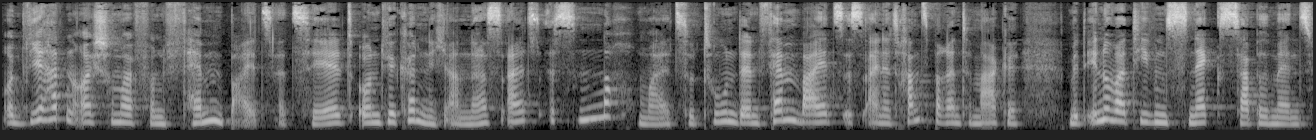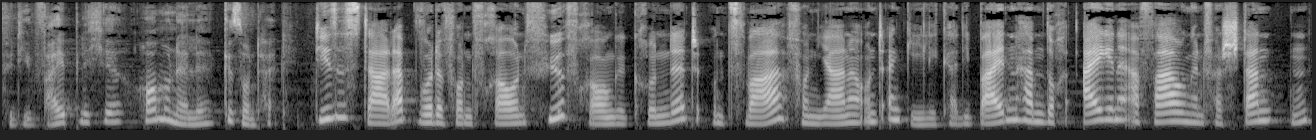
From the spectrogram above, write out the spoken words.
Und wir hatten euch schon mal von Fembites erzählt und wir können nicht anders, als es nochmal zu tun, denn Fembites ist eine transparente Marke mit innovativen Snack-Supplements für die weibliche hormonelle Gesundheit. Dieses Startup wurde von Frauen für Frauen gegründet und zwar von Jana und Angelika. Die beiden haben durch eigene Erfahrungen verstanden,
